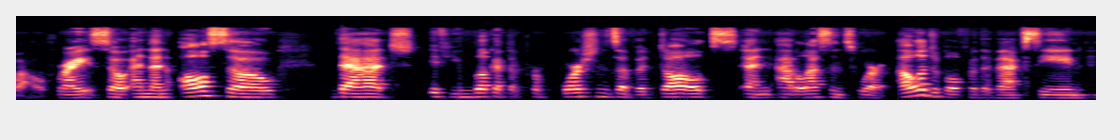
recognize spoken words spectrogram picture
12, right? So, and then also that if you look at the proportions of adults and adolescents who are eligible for the vaccine,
